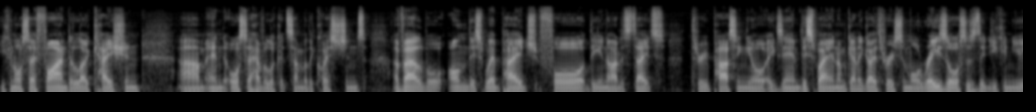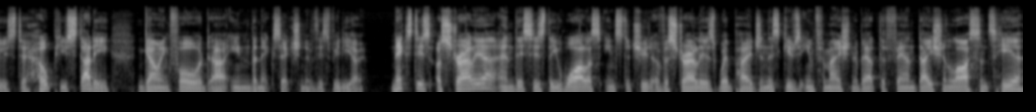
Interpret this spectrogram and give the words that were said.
you can also find a location. Um, and also have a look at some of the questions available on this webpage for the United States through passing your exam this way. And I'm going to go through some more resources that you can use to help you study going forward uh, in the next section of this video. Next is Australia, and this is the Wireless Institute of Australia's webpage, and this gives information about the foundation license here.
